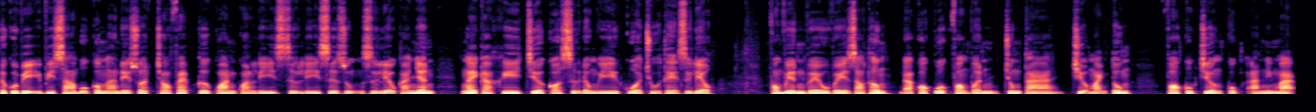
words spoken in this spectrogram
Thưa quý vị, vì sao Bộ Công an đề xuất cho phép cơ quan quản lý xử lý sử dụng dữ liệu cá nhân ngay cả khi chưa có sự đồng ý của chủ thể dữ liệu? Phóng viên VOV Giao thông đã có cuộc phỏng vấn Trung tá Triệu Mạnh Tùng, Phó Cục trưởng Cục An ninh mạng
